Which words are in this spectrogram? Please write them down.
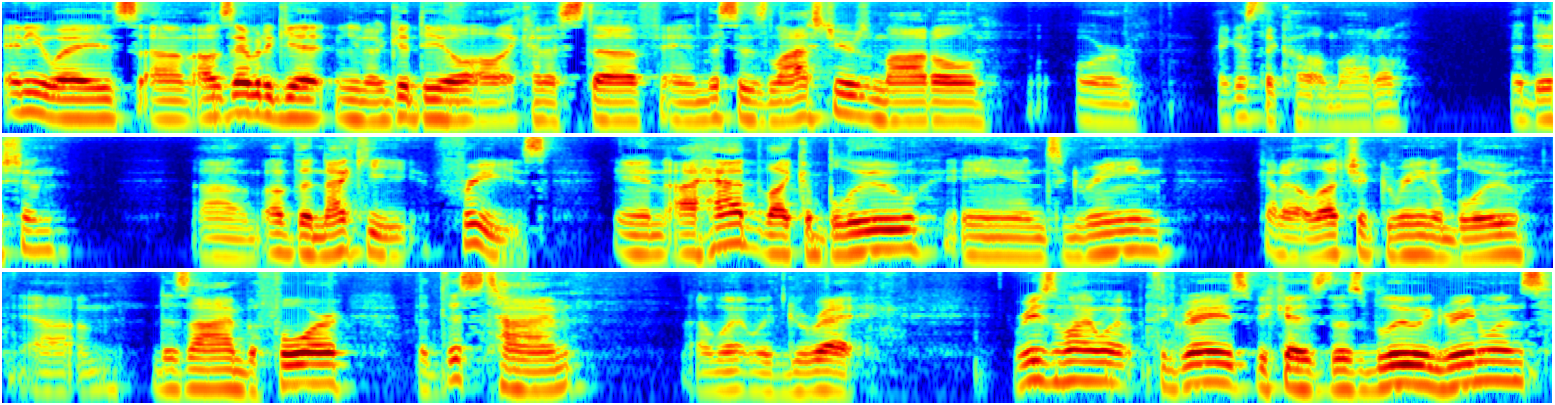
Anyways, um, I was able to get you know a good deal, all that kind of stuff. And this is last year's model, or I guess they call it model edition um, of the Nike Frees. And I had like a blue and green, kind of electric green and blue um, design before, but this time I went with gray. Reason why I went with the gray is because those blue and green ones,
